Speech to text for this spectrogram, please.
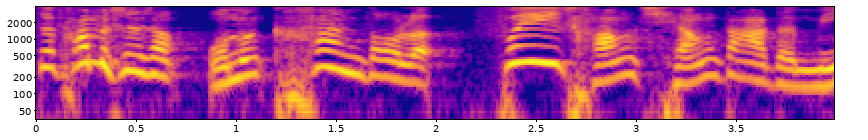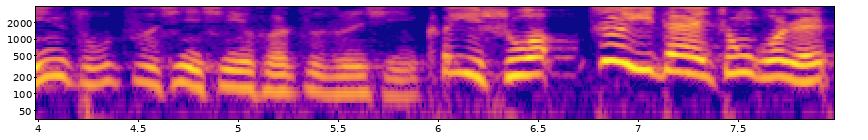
在他们身上，我们看到了非常强大的民族自信心和自尊心。可以说，这一代中国人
